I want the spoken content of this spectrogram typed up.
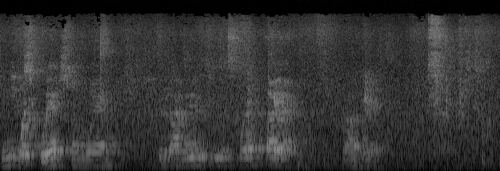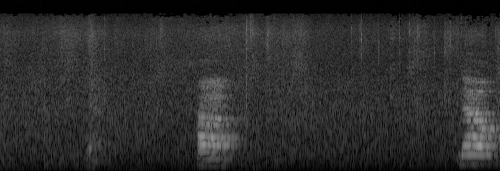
Do you need a square somewhere? did I lose the square? Oh, yeah. Well, here. Yeah. Uh, now,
